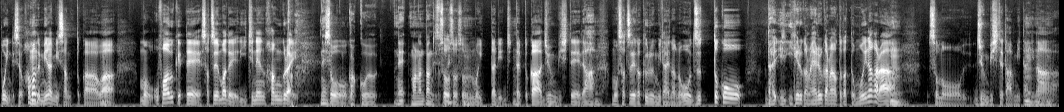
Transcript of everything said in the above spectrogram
ぽいんですよ。浜辺美波さんとかは、もうオファー受けて撮影まで1年半ぐらいねそう。学校ね学んだんですよね。そうそうそう、ん。もう行ったり行ったりとか準備してうん。もう撮影が来るみたいなのをずっとこうだいいいけるかなやれるかなとかって思いながら、うん。その準備してたみたいな、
